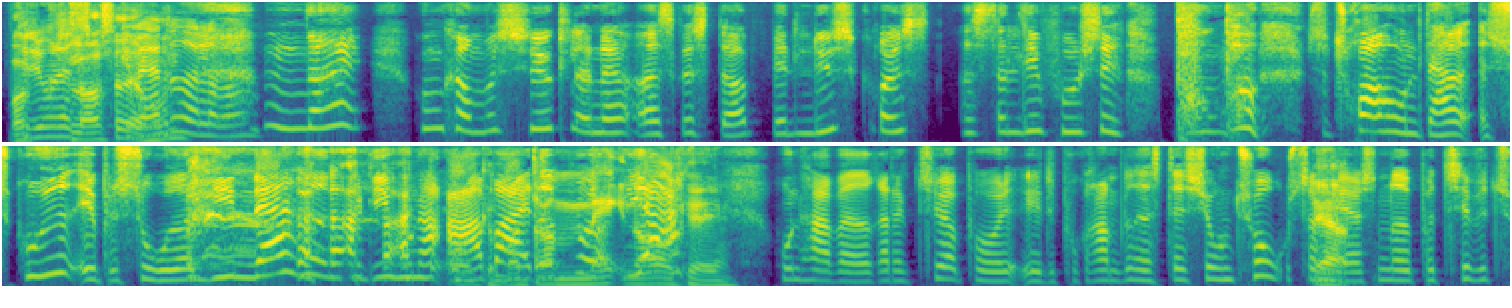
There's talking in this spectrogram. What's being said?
Hvor Fordi hun er klodset er skvattet, hun? eller hvad? Nej, hun kommer cyklerne og skal stoppe ved et lyskryds, og så lige pludselig, pum, pum, så tror hun, der er skudepisoder lige i nærheden, fordi hun har arbejdet på... dramatisk. Nå, okay. Hun har været redaktør på et program, der hedder Station 2, som Ja. ja. er sådan noget på TV2,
